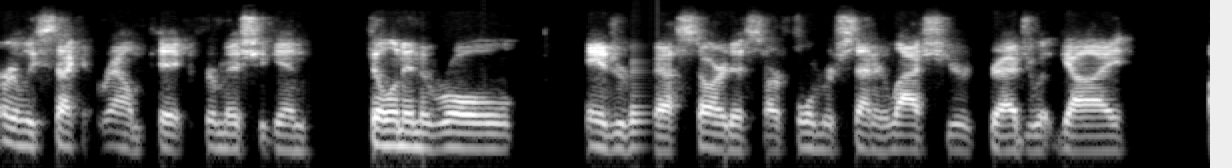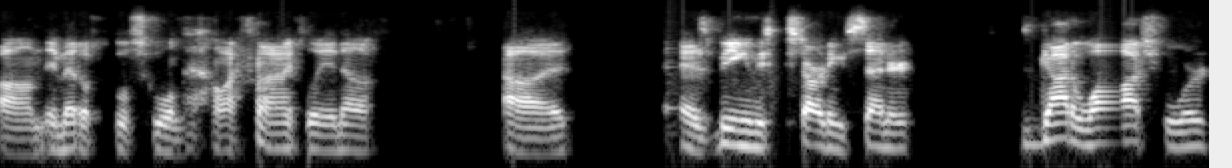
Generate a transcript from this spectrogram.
early second round pick for Michigan, filling in the role. Andrew Vastardis, our former center last year, graduate guy um, in medical school now, ironically enough, uh, as being the starting center. Got to watch for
